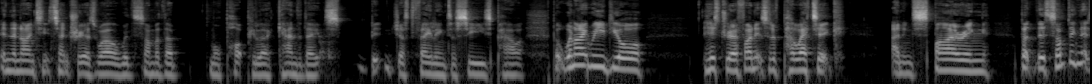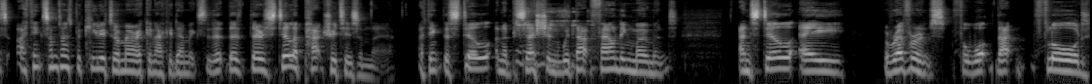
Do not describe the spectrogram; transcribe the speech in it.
in the 19th century as well, with some of the more popular candidates just failing to seize power. But when I read your history, I find it sort of poetic and inspiring. But there's something that's I think sometimes peculiar to American academics that there's still a patriotism there. I think there's still an obsession with that founding moment, and still a reverence for what that flawed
